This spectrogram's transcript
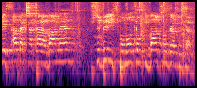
że jest atak na karawanę, przybyli z pomocą i walczą z rabusiami.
